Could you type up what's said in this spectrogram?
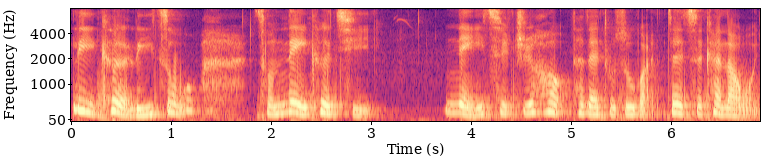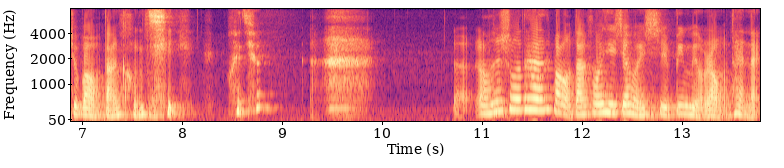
立刻离座。从那一刻起，那一次之后，他在图书馆再次看到我就把我当空气，我就，老实说，他把我当空气这回事并没有让我太难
